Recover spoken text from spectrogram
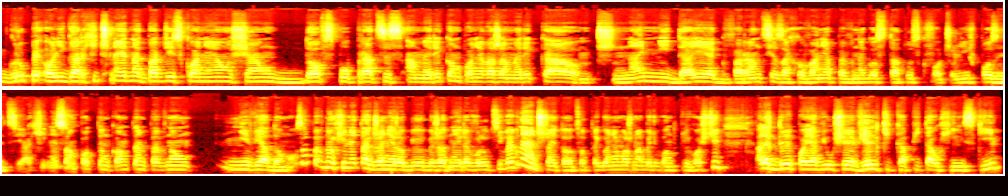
grupy oligarchiczne jednak bardziej skłaniają się do współpracy z Ameryką, ponieważ Ameryka przynajmniej daje gwarancję zachowania pewnego status quo, czyli ich pozycji. A Chiny są pod tym kątem pewną niewiadomą. Zapewne Chiny także nie robiłyby żadnej rewolucji wewnętrznej, to co tego nie można być wątpliwości, ale gdyby pojawił się wielki kapitał chiński,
